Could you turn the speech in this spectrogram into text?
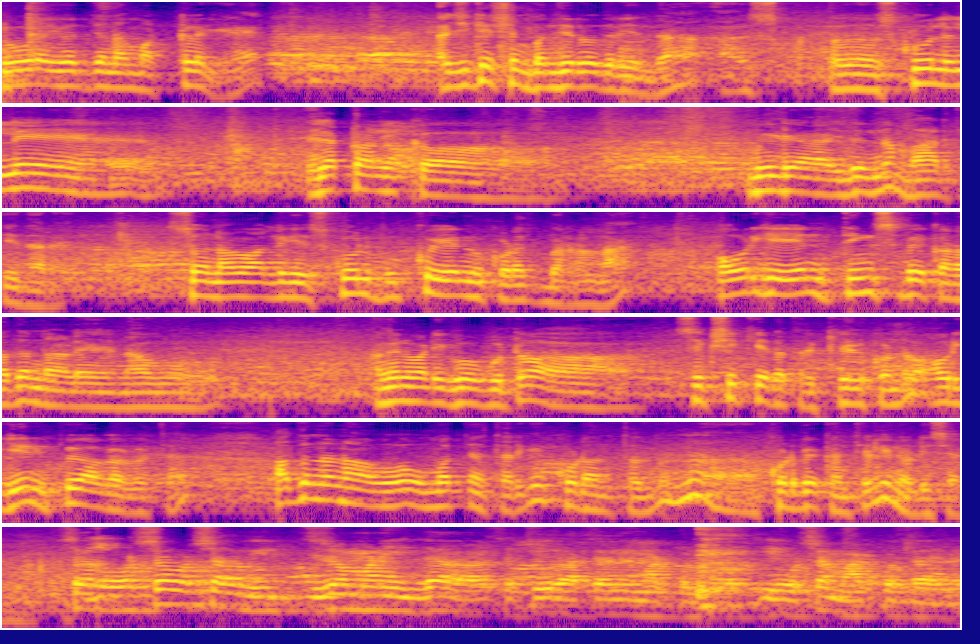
ನೂರೈವತ್ತು ಜನ ಮಕ್ಕಳಿಗೆ ಎಜುಕೇಷನ್ ಬಂದಿರೋದ್ರಿಂದ ಸ್ಕೂಲಲ್ಲಿ ಸ್ಕೂಲಲ್ಲೇ ಎಲೆಕ್ಟ್ರಾನಿಕ್ ಮೀಡಿಯಾ ಇದನ್ನು ಮಾಡ್ತಿದ್ದಾರೆ. ಸೊ ನಾವು ಅಲ್ಲಿಗೆ ಸ್ಕೂಲ್ ಬುಕ್ಕು ಏನು ಕೊಡೋಕ್ಕೆ ಬರಲ್ಲ. ಅವ್ರಿಗೆ ಏನು ಥಿಂಗ್ಸ್ ಬೇಕು ಅನ್ನೋದನ್ನು ನಾಳೆ ನಾವು ಅಂಗನವಾಡಿಗೆ ಹೋಗ್ಬಿಟ್ಟು ಆ ಶಿಕ್ಷಕಿಯರ ಹತ್ರ ಕೇಳಿಕೊಂಡು ಅವ್ರಿಗೇನು ಉಪಯೋಗ ಆಗುತ್ತೆ ಅದನ್ನು ನಾವು ಒಂಬತ್ತನೇ ತಾರೀಕಿಗೆ ಕೊಡೋಂಥದ್ದನ್ನು ಕೊಡಬೇಕಂತೇಳಿ ನಾವು ಡಿಸೈಡ್ ಮಾಡಿ ಸರ್ ವರ್ಷ ವರ್ಷ ವಿಜೃಂಭಣೆಯಿಂದ ಸಚಿವರು ಆಚರಣೆ ಮಾಡ್ಕೊಳ್ತಾರೆ ಈ ವರ್ಷ ಮಾಡ್ಕೊತಾ ಇಲ್ಲ.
